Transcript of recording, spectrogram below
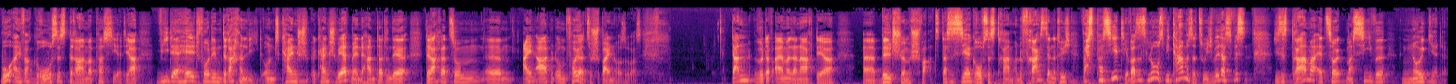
wo einfach großes Drama passiert, ja, wie der Held vor dem Drachen liegt und kein, kein Schwert mehr in der Hand hat und der Drache zum ähm, Einatmet, um Feuer zu speien oder sowas. Dann wird auf einmal danach der äh, Bildschirm schwarz. Das ist sehr großes Drama. Und du fragst dann natürlich, was passiert hier? Was ist los? Wie kam es dazu? Ich will das wissen. Dieses Drama erzeugt massive Neugierde.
